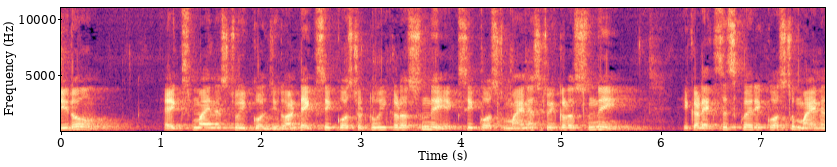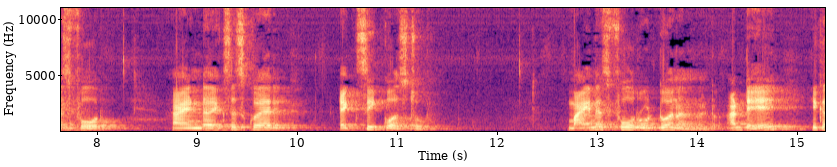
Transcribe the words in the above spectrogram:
zero x minus two equal zero అంటే ఎక్స్ ఈక్వల్స్ టు టూ ఇక్కడ వస్తుంది x equals to minus two ఇక్కడ వస్తుంది. ఇక్కడ x square equals to minus four and x square x equals to minus four root two అని అన్నట్టు. అంటే ఇక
